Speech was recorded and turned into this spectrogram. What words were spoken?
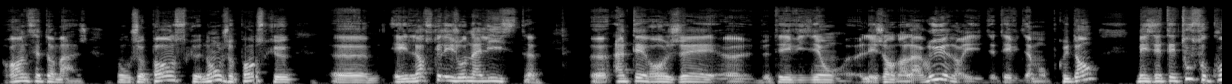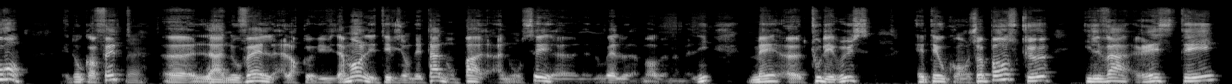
rendre cet hommage. Donc je pense que non, je pense que et lorsque les journalistes interrogeaient de télévision les gens dans la rue, alors ils étaient évidemment prudents, mais ils étaient tous au courant. Et donc en fait, euh, la nouvelle, alors que évidemment les télévisions d'État n'ont pas annoncé euh, la nouvelle de la mort de Navalny, mais euh, tous les Russes étaient au courant. Je pense que il va rester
